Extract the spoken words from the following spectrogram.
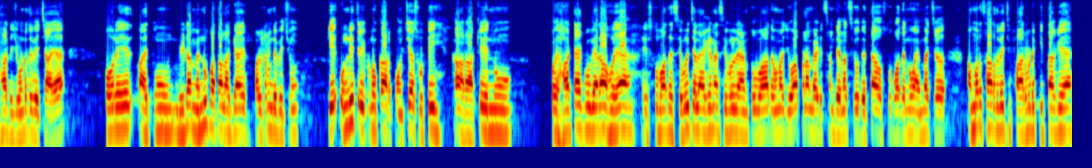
ਸਾਡੀ ਯੂਨਿਟ ਦੇ ਵਿੱਚ ਆਇਆ। ਔਰ ਇਹ ਅੱਜ ਤੋਂ ਜਿਹੜਾ ਮੈਨੂੰ ਪਤਾ ਲੱਗਿਆ ਪਲਟਨ ਦੇ ਵਿੱਚੋਂ ਕਿ 19 ਤਰੀਕ ਨੂੰ ਘਰ ਪਹੁੰਚਿਆ ਛੁੱਟੀ ਘਰ ਆ ਕੇ ਇਹਨੂੰ ਕੋਈ ਹਾਰਟ ਅਟੈਕ ਵਗੈਰਾ ਹੋਇਆ ਇਸ ਤੋਂ ਬਾਅਦ ਇਹ ਸਿਵਲ ਚ ਲੈ ਗਏ ਨਾ ਸਿਵਲ ਲੈਣ ਤੋਂ ਬਾਅਦ ਉਹਨਾਂ ਜੋ ਆਪਣਾ ਮੈਡੀਸਨ ਦੇਣਾ ਸੀ ਉਹ ਦਿੱਤਾ ਉਸ ਤੋਂ ਬਾਅਦ ਇਹਨੂੰ ਐਮਐਚ ਅੰਮ੍ਰਿਤਸਰ ਦੇ ਵਿੱਚ ਫਾਰਵਰਡ ਕੀਤਾ ਗਿਆ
